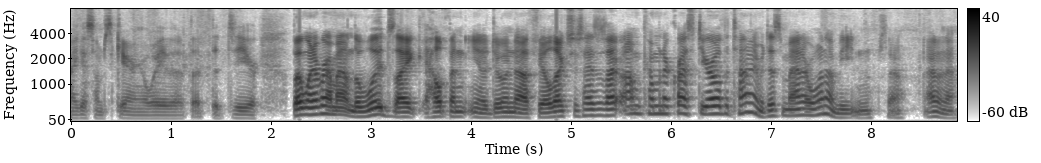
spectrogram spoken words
I guess I'm scaring away the, the, the, deer. But whenever I'm out in the woods, like helping, you know, doing uh, field exercises, I, I'm coming across deer all the time. It doesn't matter what I'm eating. So I don't know.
